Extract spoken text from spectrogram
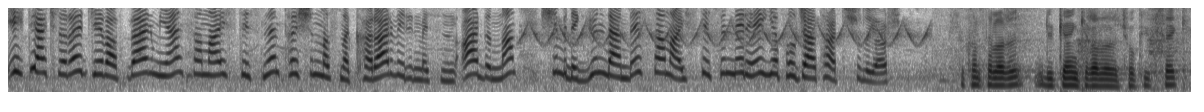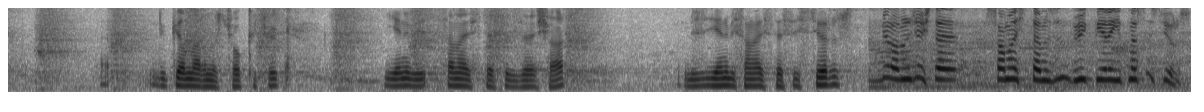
İhtiyaçlara cevap vermeyen sanayi sitesinin taşınmasına karar verilmesinin ardından şimdi de gündemde sanayi sitesi nereye yapılacağı tartışılıyor. Sıkıntıları, dükkan kiraları çok yüksek. Dükkanlarımız çok küçük. Yeni bir sanayi sitesi bize şart. Biz yeni bir sanayi sitesi istiyoruz. Bir an önce işte sanayi sitemizin büyük bir yere gitmesini istiyoruz.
